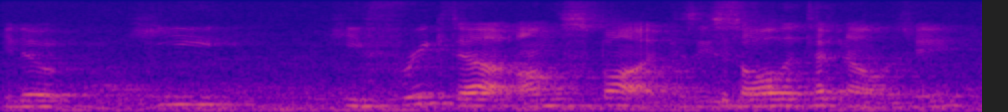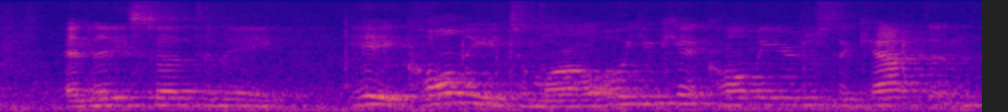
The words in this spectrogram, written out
you know, he he freaked out on the spot because he saw the technology, and then he said to me, "Hey, call me tomorrow." "Oh, you can't call me. You're just a captain."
